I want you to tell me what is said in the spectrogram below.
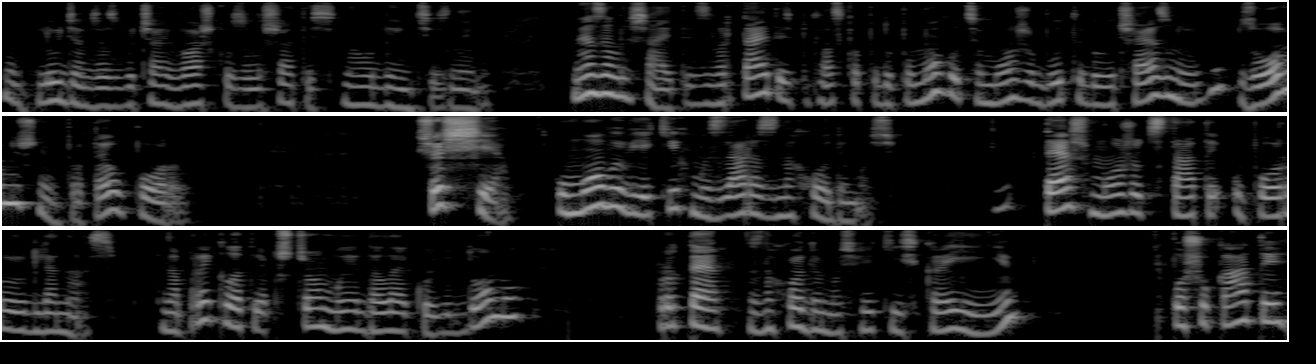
ну, людям зазвичай важко залишатись наодинці з ними. Не залишайтесь, звертайтесь, будь ласка, по допомогу. Це може бути величезною, ну, зовнішньою, проте опорою. Що ще? Умови, в яких ми зараз знаходимося, теж можуть стати опорою для нас. Наприклад, якщо ми далеко від дому, проте знаходимося в якійсь країні, пошукати,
